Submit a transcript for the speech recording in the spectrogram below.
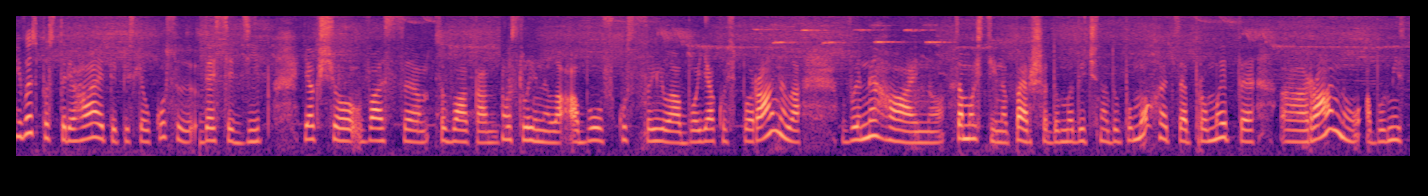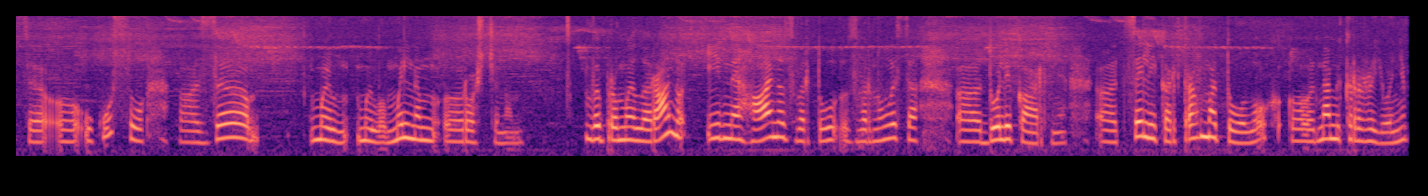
І ви спостерігаєте після укусу 10 діб. Якщо вас е, собака ослинила або вкусила, або якось поранила, ви негайно самостійно перша домедична допомога це промити е, рану або місце е, укусу з мил, милом, мильним розчином. Ви промили рану і негайно зверту- звернулися е, до лікарні. Е, Це лікар-травматолог е, на мікрорайоні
